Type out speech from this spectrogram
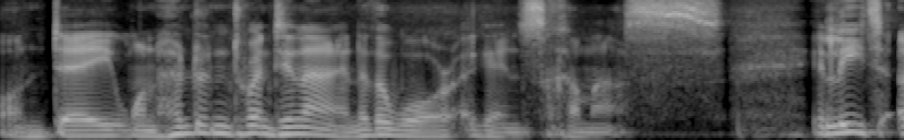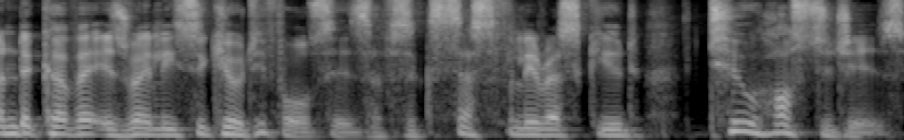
on day 129 of the war against Hamas. Elite undercover Israeli security forces have successfully rescued two hostages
